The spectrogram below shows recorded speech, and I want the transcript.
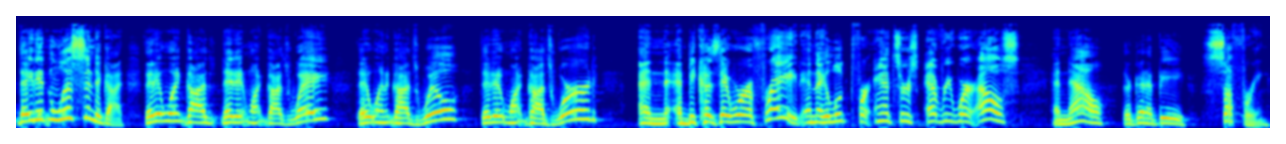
they didn't listen to God. They didn't want God. They didn't want God's way. They didn't want God's will. They didn't want God's word. And, and because they were afraid and they looked for answers everywhere else. And now they're going to be suffering.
